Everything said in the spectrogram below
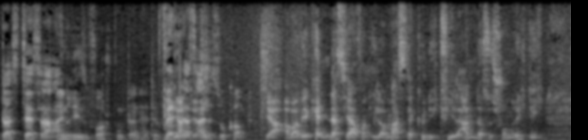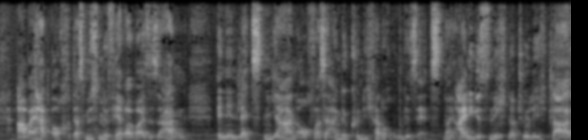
dass Tesla einen riesen Vorsprung dann hätte, wenn das Gigantisch. alles so kommt. Ja, aber wir kennen das ja von Elon Musk, der kündigt viel an, das ist schon richtig. Aber er hat auch, das müssen wir fairerweise sagen, in den letzten Jahren auch, was er angekündigt hat, auch umgesetzt. Ne? Einiges nicht natürlich, klar.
